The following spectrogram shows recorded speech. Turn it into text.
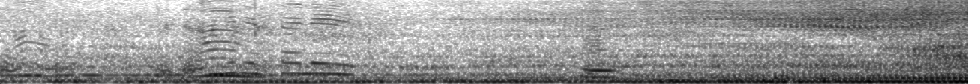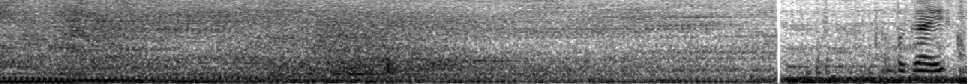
കാണുന്നുണ്ട് ഇത് കാണുന്നുണ്ട്. രസാലേ ഉം. അപ്പോൾ ഗൈസ്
